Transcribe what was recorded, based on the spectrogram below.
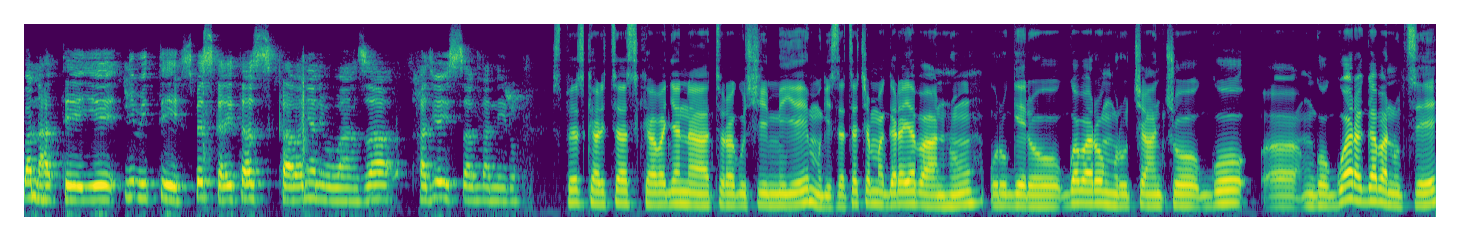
banahateye n'ibiti space caritas kabanyani bubanza radio isanganiro Space Caritas kabanyana turagushimiye mu gisata cy'amagara y'abantu urugero rw'abaronka urucanco rwo eh, ngo rwaragabanutse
